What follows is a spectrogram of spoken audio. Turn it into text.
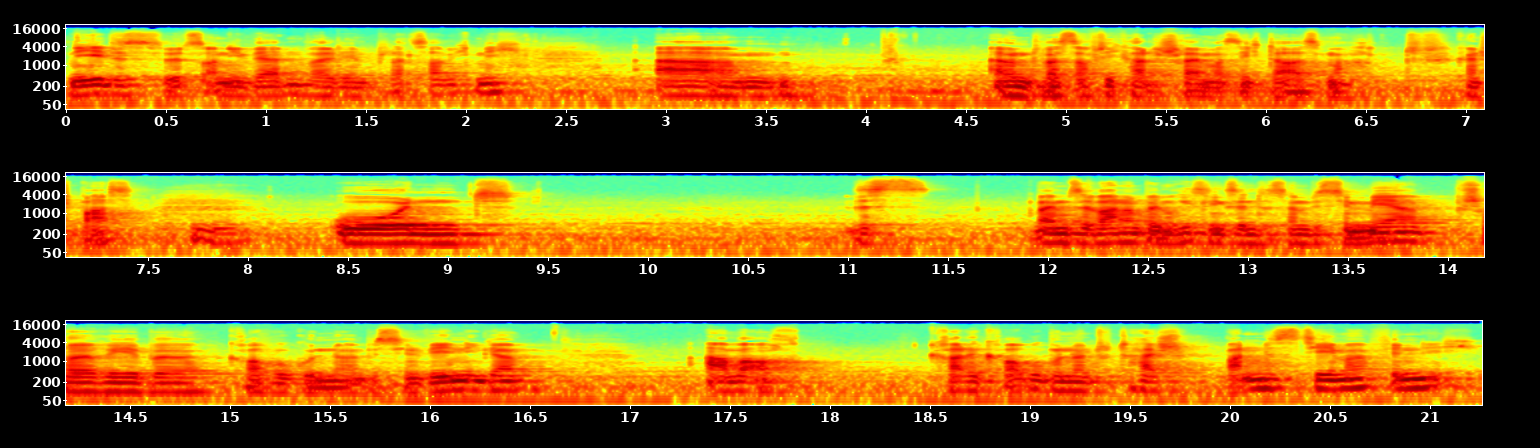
Nee, das wird es auch nie werden, weil den Platz habe ich nicht. Ähm, und was auf die Karte schreiben, was nicht da ist, macht keinen Spaß. Mhm. Und das, beim Silvaner und beim Riesling sind es ein bisschen mehr, Scheurebe, Grauburgunder ein bisschen weniger. Aber auch gerade Grauburgunder ein total spannendes Thema, finde ich,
